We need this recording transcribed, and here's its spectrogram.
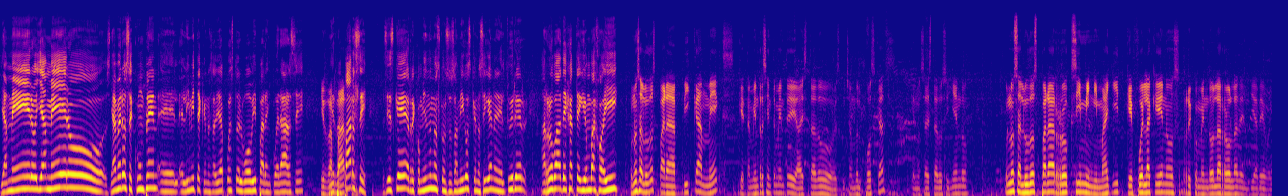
Ya mero, ya mero. Ya mero se cumplen el límite que nos había puesto el Bobby para encuerarse Y y raparse. raparse. Así es que recomiéndonos con sus amigos que nos sigan en el Twitter, arroba déjate guion bajo ahí. Unos saludos para Vika Mex, que también recientemente ha estado escuchando el podcast, que nos ha estado siguiendo. Unos saludos para Roxy Minimagit, que fue la que nos recomendó la rola del día de hoy.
